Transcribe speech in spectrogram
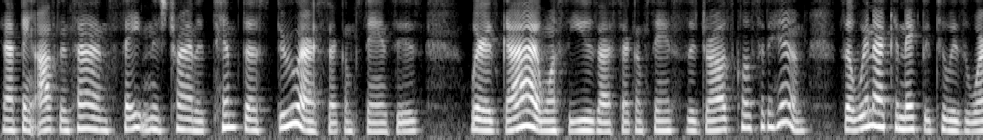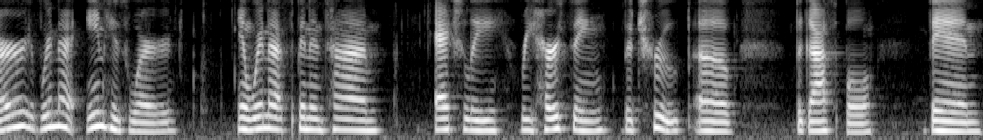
And I think oftentimes Satan is trying to tempt us through our circumstances, whereas God wants to use our circumstances to draw us closer to Him. So we're not connected to His Word, if we're not in His Word, and we're not spending time actually rehearsing the truth of the gospel, then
